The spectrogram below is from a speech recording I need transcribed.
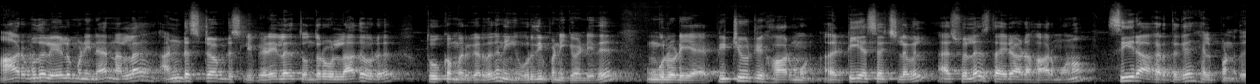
ஆறு முதல் ஏழு மணி நேரம் நல்ல அன்டிஸ்டர்ப்டு ஸ்லீப் இடையில தொந்தரவு இல்லாத ஒரு தூக்கம் இருக்கிறதுக்கு நீங்கள் உறுதி பண்ணிக்க வேண்டியது உங்களுடைய பிட்யூட்ரி ஹார்மோன் அது TSH level as well as thyroid ஹார்மோனும் சீராகிறதுக்கு ஹெல்ப் பண்ணுது.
